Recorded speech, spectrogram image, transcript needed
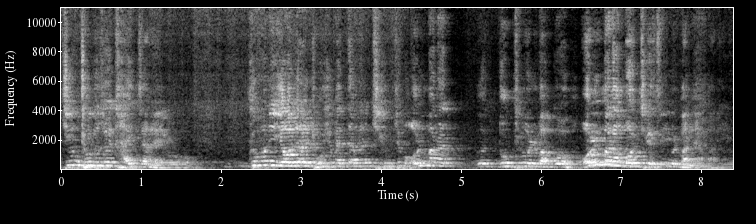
지금 교도소에 가 있잖아요. 그분이 여자를 조심했다면 지금쯤 얼마나 어, 높임을 받고 얼마나 멋지게 쓰임을 받냐 말이에요.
